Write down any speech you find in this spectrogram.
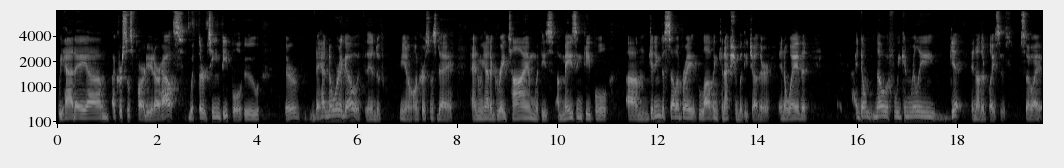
we had a um, a Christmas party at our house with 13 people who they're they had nowhere to go at the end of you know on Christmas Day, and we had a great time with these amazing people, um, getting to celebrate love and connection with each other in a way that I don't know if we can really get in other places. So I,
